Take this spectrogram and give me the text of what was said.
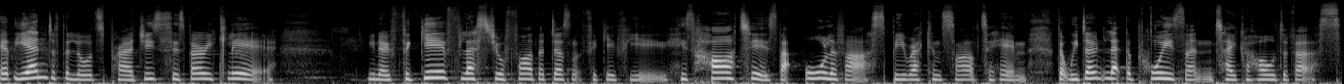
at the end of the Lord's Prayer, Jesus is very clear you know, forgive lest your Father doesn't forgive you. His heart is that all of us be reconciled to Him, that we don't let the poison take a hold of us.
